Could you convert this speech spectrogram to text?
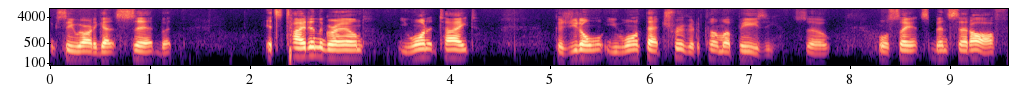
You can see we already got it set, but it's tight in the ground. You want it tight because you don't you want that trigger to come up easy. So we'll say it's been set off.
